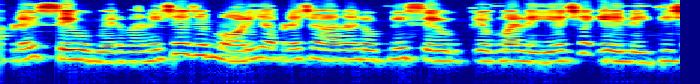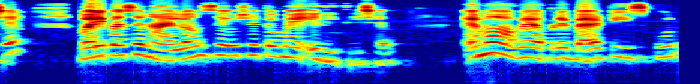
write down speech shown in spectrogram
આપણે સેવ ઉમેરવાની છે, જે મોડી આપણે ચાના લોટની સેવ ઉપયોગમાં લઈએ છીએ એ લીધી છે. મારી પાસે નાયલોન સેવ છે, તો મેં એ લીધી છે. એમાં હવે આપણે બે ટીસ્પૂન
